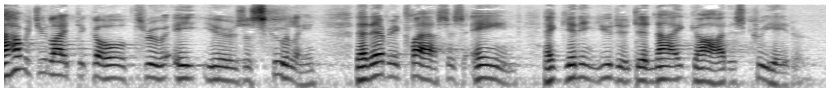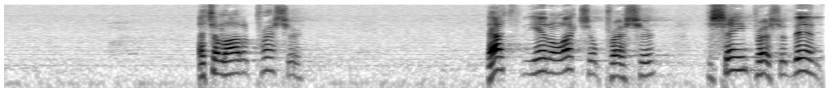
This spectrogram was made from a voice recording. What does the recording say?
Now, how would you like to go through eight years of schooling that every class is aimed at getting you to deny God as creator? That's a lot of pressure. That's the intellectual pressure, the same pressure then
